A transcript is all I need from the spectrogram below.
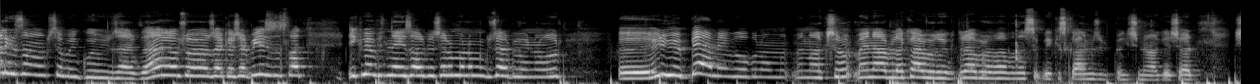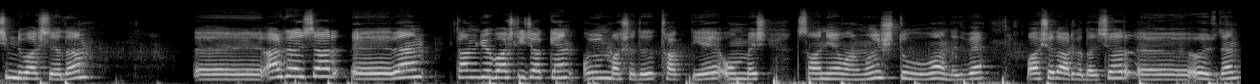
Herkese merhaba ben kuyumcuyuz arkadaşlar. Yapıyoruz arkadaşlar. Biz Islat 2000'deyiz arkadaşlar. Umarım güzel bir oyun olur. Ee, videoyu beğenmeyi ve abone olmayı unutmayın arkadaşlar. Unutmayın her like her video bitir. Her bir abone sık ve kız kalbimizi bitmek için arkadaşlar. Şimdi başlayalım. Ee, arkadaşlar e, ben tam video başlayacakken oyun başladı tak diye 15 saniye varmış. One dedi ve başladı arkadaşlar. Ee, o yüzden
